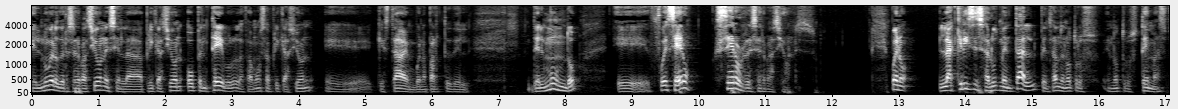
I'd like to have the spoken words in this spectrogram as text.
el número de reservaciones en la aplicación Open Table, la famosa aplicación eh, que está en buena parte del, mundo, fue cero, cero reservaciones. Bueno, la crisis de salud mental, pensando en otros, en otros temas,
